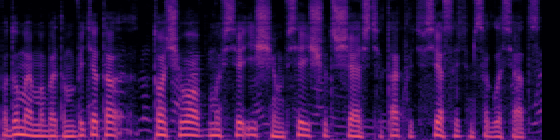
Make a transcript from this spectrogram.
подумаем об этом, ведь это то, чего мы все ищем. Все ищут счастье, так ведь? Все с этим согласятся.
